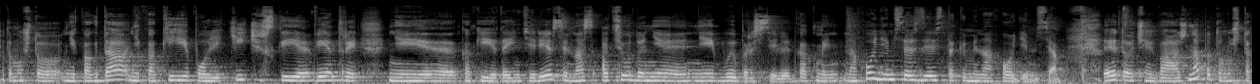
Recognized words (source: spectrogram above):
потому что никогда никакие политические ветры, ни какие-то интересы нас отсюда не, не выбросили. Как мы находимся здесь, так и мы находимся. Это очень важно, потому что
